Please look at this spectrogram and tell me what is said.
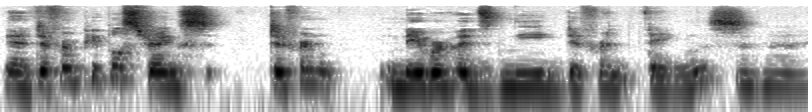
Yeah, different people's strengths, different neighborhoods need different things, Mm-hmm.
